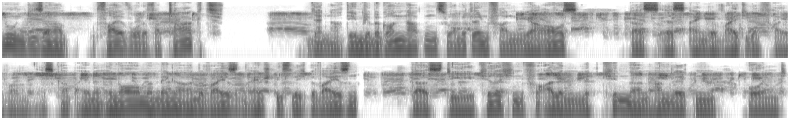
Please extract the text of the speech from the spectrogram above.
Nun, dieser Fall wurde vertagt, denn nachdem wir begonnen hatten zu ermitteln, fanden wir heraus, dass es ein gewaltiger Fall war. Es gab eine enorme Menge an Beweisen, einschließlich Beweisen, dass die Kirchen vor allem mit Kindern handelten und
